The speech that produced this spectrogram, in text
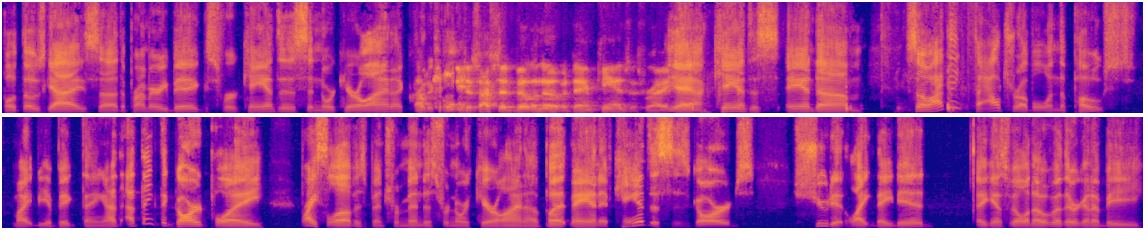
Both those guys, uh, the primary bigs for Kansas and North Carolina, critical. Oh, Kansas. I said Villanova. Damn Kansas, right? Yeah, Kansas. And um, so I think foul trouble in the post might be a big thing. I, I think the guard play, Bryce Love has been tremendous for North Carolina. But man, if Kansas's guards shoot it like they did against Villanova, they're going to be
